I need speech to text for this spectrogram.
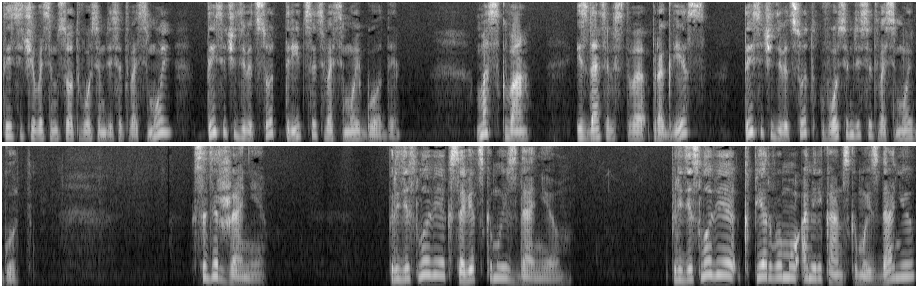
1888-1938 годы. Москва. Издательство «Прогресс», 1988 год. Содержание. Предисловие к советскому изданию. Предисловие к первому американскому изданию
